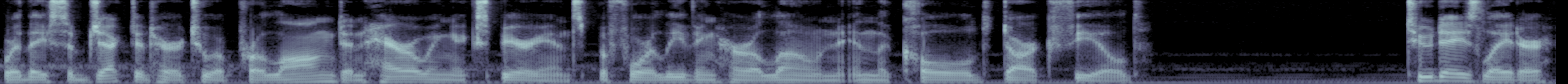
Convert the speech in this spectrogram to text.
where they subjected her to a prolonged and harrowing experience before leaving her alone in the cold, dark field. Two days later,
